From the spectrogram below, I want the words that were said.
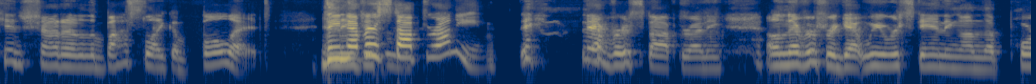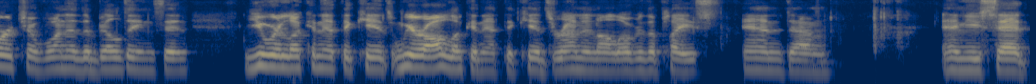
kids shot out of the bus like a bullet. They, they, never just, stopped running. They never stopped running. I'll never forget. We were standing on the porch of one of the buildings and you were looking at the kids. We were all looking at the kids running all over the place. And, um, and you said,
